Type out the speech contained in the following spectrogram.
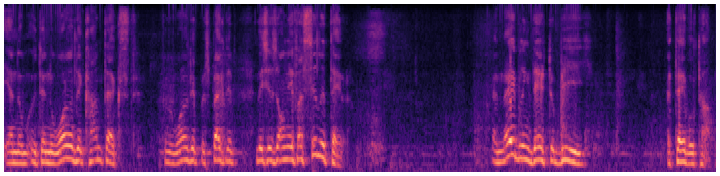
in the, the worldly context, from the worldly perspective, this is only a facilitator, enabling there to be a tabletop.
